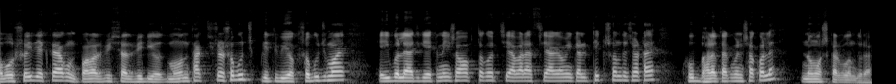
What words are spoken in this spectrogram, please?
অবশ্যই দেখতে থাকুন পলাশ বিশ্বাস ভিডিওস। মন থাকছিল সবুজ, পৃথিবী সবুজময়। এই বলে আজকে এখানেই সমাপ্ত করছি। আবার আসছি আগামীকাল ঠিক সন্ধ্যে ছটায়। খুব ভালো থাকবেন সকলে। নমস্কার বন্ধুরা।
